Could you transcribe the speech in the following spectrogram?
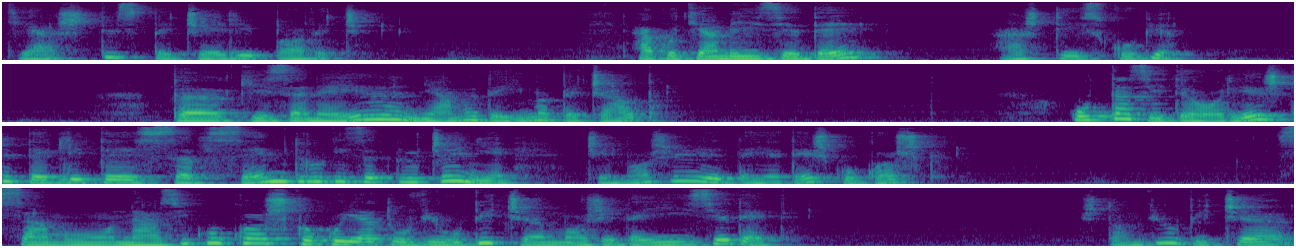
тя ще спечели повече. Ако тя ме изяде, аз ще изгубя. Пък и за нея няма да има печалба. От тази теория ще теглите съвсем други заключения, че може да ядеш кокошка. Само онази кокошка, която ви обича, може да я изядете. Щом ви обича,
